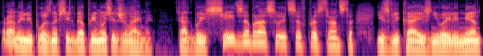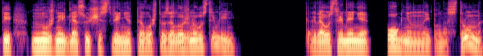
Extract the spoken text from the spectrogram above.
рано или поздно всегда приносит желаемое, как бы сеть забрасывается в пространство, извлекая из него элементы, нужные для осуществления того, что заложено в устремлении. Когда устремление огненно и полнострунно,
